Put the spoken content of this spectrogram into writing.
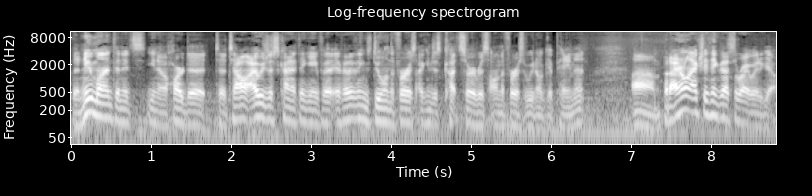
the new month and it's you know hard to, to tell. I was just kind of thinking if, if everything's due on the first i can just cut service on the first if we don't get payment. Um, but i don't actually think that's the right way to go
